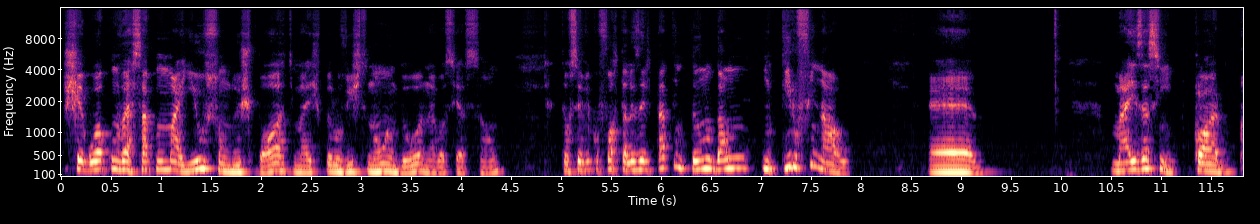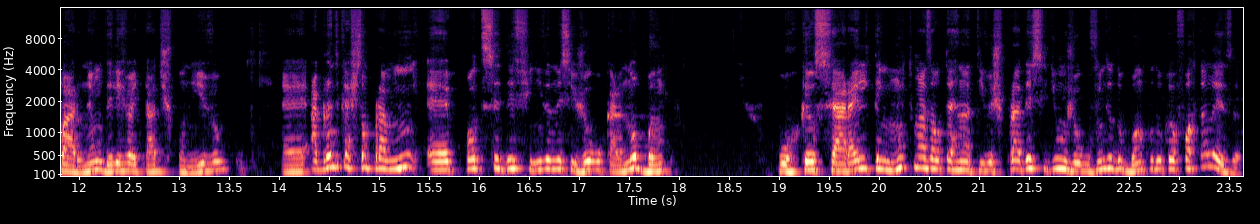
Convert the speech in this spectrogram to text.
chegou a conversar com o Maílson do esporte, mas pelo visto não andou a negociação. Então você vê que o Fortaleza está tentando dar um, um tiro final. É, mas assim, claro, claro, nenhum deles vai estar disponível. É, a grande questão para mim é, pode ser definida nesse jogo, cara, no banco. Porque o Ceará ele tem muito mais alternativas para decidir um jogo vindo do banco do que o Fortaleza.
